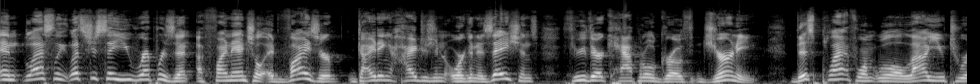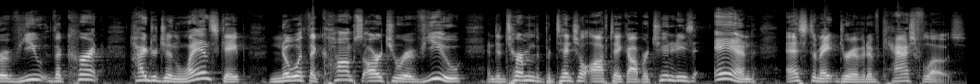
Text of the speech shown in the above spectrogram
And lastly, let's just say you represent a financial advisor guiding hydrogen organizations through their capital growth journey. This platform will allow you to review the current hydrogen landscape, know what the comps are to review, and determine the potential offtake opportunities and estimate derivative cash flows.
